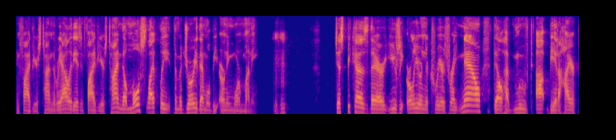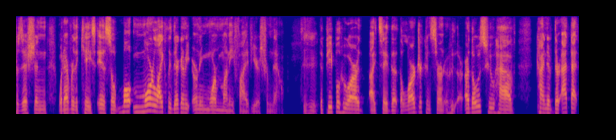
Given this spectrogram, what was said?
in five years time. The reality is in five years time, they'll most likely, the majority of them will be earning more money. Mm-hmm. Just because they're usually earlier in their careers right now, they'll have moved up, be at a higher position, whatever the case is. So mo- more likely they're going to be earning more money five years from now. Mm-hmm. The people who are, I'd say, the, the larger concern who are those who have kind of they're at that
